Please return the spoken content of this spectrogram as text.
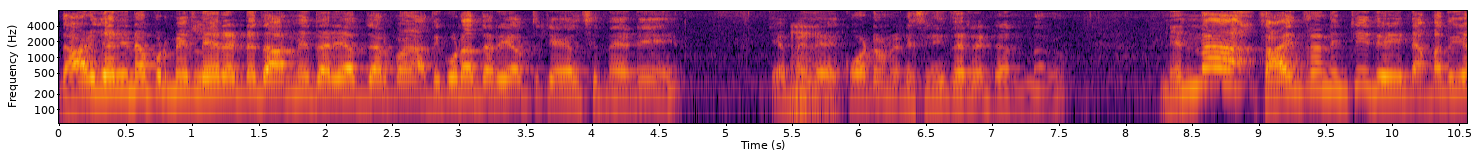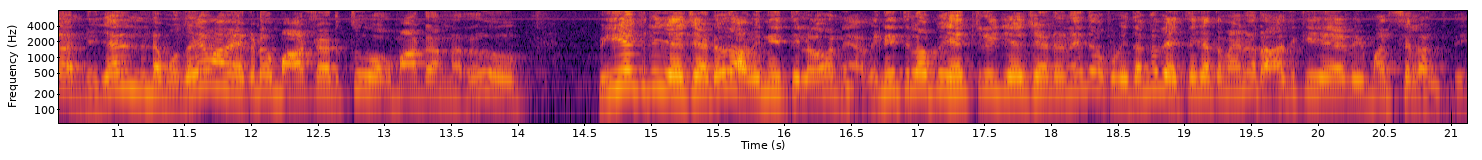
దాడి జరిగినప్పుడు మీరు లేరంటే దాని మీద దర్యాప్తు జరపాలి. అది కూడా దర్యాప్తు చేయాల్సిందే అని ఎమ్మెల్యే కోటంరెడ్డి శ్రీధర్ రెడ్డి అంటున్నారు. నిన్న సాయంత్రం నుంచి ఇది నెమ్మదిగా నిజానికి నిన్న ఉదయం ఆమె ఎక్కడో మాట్లాడుతూ ఒక మాట అన్నారు. పిహెచ్డి చేశాడు అవినీతిలో అని. అవినీతిలో పిహెచ్డి చేశాడు అనేది ఒక విధంగా వ్యక్తిగతమైన రాజకీయ విమర్శ లాంటిది.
